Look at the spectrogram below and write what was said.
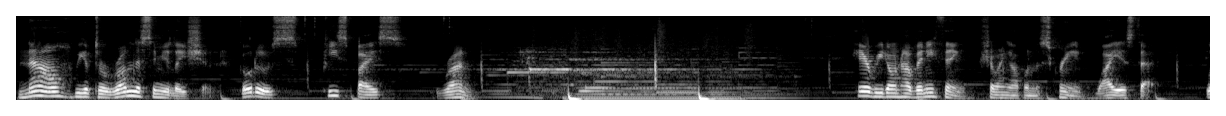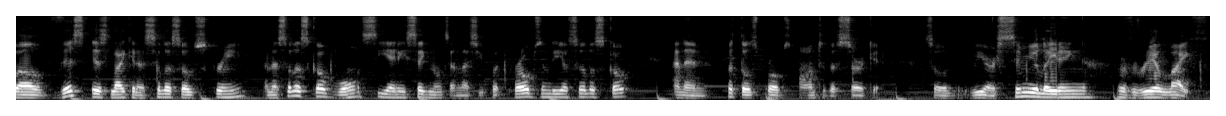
Now we have to run the simulation. Go to PSpice Run. Here we don't have anything showing up on the screen. Why is that? Well, this is like an oscilloscope screen. An oscilloscope won't see any signals unless you put probes in the oscilloscope and then put those probes onto the circuit. So we are simulating real life.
